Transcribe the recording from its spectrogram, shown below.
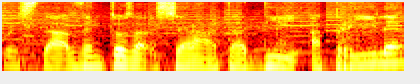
questa ventosa serata di aprile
